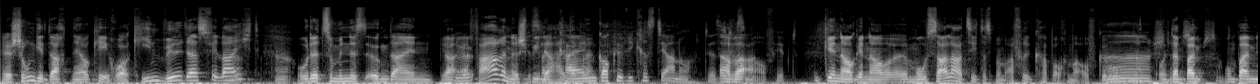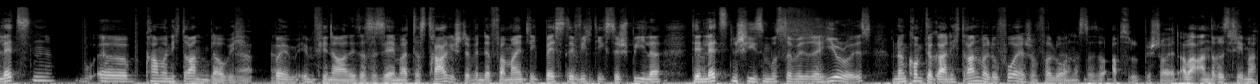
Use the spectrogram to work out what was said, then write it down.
ja schon gedacht, na okay, Joaquin will das vielleicht ja, oder zumindest irgendein ja, erfahrener Spieler halt. Kein aber, Gockel wie Cristiano, der sich aber, das immer aufhebt. Genau, genau. Äh, Mo Salah hat sich das beim Afrika Cup auch immer aufgehoben. Ah, ne? stimmt, und dann beim, stimmt. und beim letzten äh, kam er nicht dran, glaube ich, ja, ja. Beim, im Finale. Das ist ja immer das Tragischste, wenn der vermeintlich beste, wichtigste Spieler den letzten schießen muss, damit er der Hero ist und dann kommt er gar nicht dran, weil du vorher schon verloren hast. Also absolut bescheuert. Aber anderes Thema.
